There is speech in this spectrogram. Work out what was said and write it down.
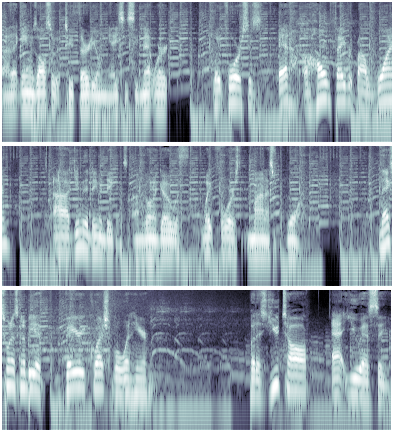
Uh, that game is also at 2:30 on the ACC network. Wake Forest is at a home favorite by one. Uh, give me the Demon Deacons. I'm going to go with Wake Forest minus one. Next one is going to be a very questionable one here, but it's Utah at USC.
